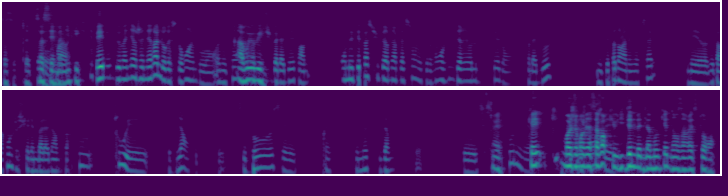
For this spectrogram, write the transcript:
Ça c'est très très Ça, beau, c'est ouais. Ouais. magnifique. Mais de manière générale, le restaurant est beau. hein. Honnêtement, Ah oui, moi, je me oui. suis baladé. Enfin, on n'était pas super bien placé. On était vraiment juste derrière le buffet dans, sur la gauche. On n'était pas dans la meilleure salle. Mais, euh, mais par contre, je suis allé me balader un peu partout. Tout est bien en fait. C'est- C'est beau, c'est après, c'est neuf évidemment. C'est c'est Ouais. cool. Mais, Quel- Moi, j'aimerais bien savoir c'est- qui a eu l'idée de mettre de la moquette dans un restaurant.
